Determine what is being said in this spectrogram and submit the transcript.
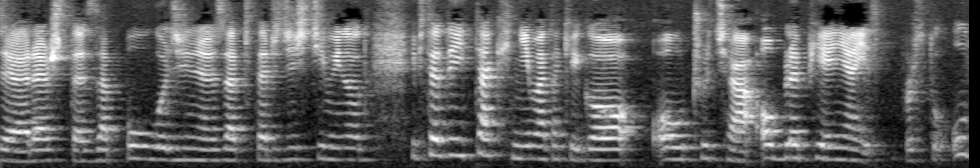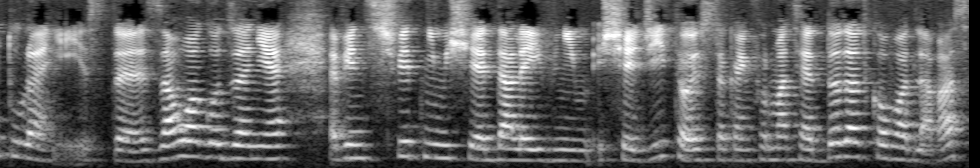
resztę za pół godziny, za 40 minut i wtedy i tak nie ma takiego uczucia oblepienia, jest po prostu utulenie, jest e, załagodzenie, więc świetnie mi się dalej w nim siedzi. To jest taka informacja dodatkowa dla Was.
